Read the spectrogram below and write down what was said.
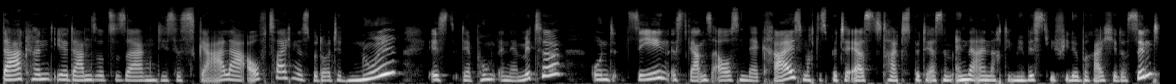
da könnt ihr dann sozusagen diese Skala aufzeichnen. Das bedeutet 0 ist der Punkt in der Mitte und 10 ist ganz außen der Kreis. Macht es bitte erst, tragt es bitte erst am Ende ein, nachdem ihr wisst, wie viele Bereiche das sind.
